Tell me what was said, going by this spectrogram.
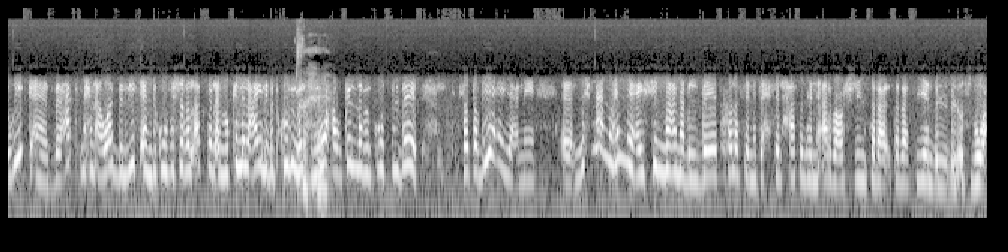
weekend بالعكس نحن أوقات بال weekend بيكون في شغل أكثر لأنه كل العائله بتكون مجموعه وكلنا بنكون في البيت. فطبيعي يعني آه، مش لأنه هن عايشين معنا بالبيت خلص يعني تحصيل حاصل هن 24 سبع سبع أيام بالأسبوع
